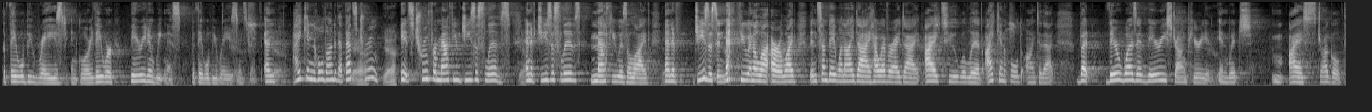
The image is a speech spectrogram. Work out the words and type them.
but they will be raised in glory. They were buried in weakness, but they will be raised in strength. And I can hold on to that. That's Yeah, true. yeah. It's true for Matthew. Jesus lives. And if Jesus lives, Matthew is alive. And if Jesus and Matthew and ali- are alive, then someday when I die, however I die, I too will live. I can hold on to that. But there was a very strong period in which I struggled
